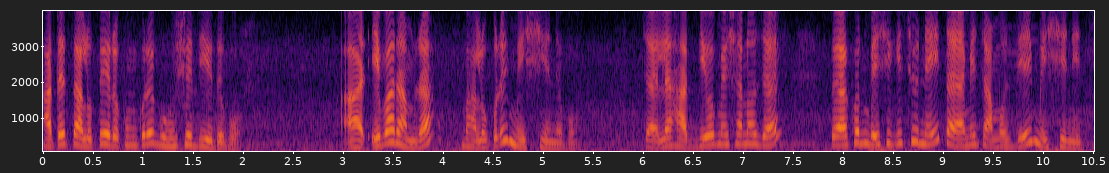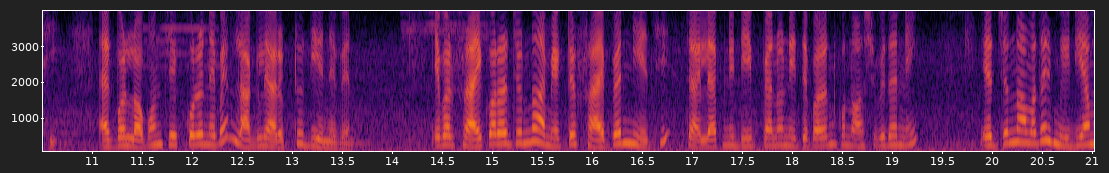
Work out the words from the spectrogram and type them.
হাতের তালুতে এরকম করে ঘষে দিয়ে দেব। আর এবার আমরা ভালো করে মিশিয়ে নেব। চাইলে হাত দিয়েও মেশানো যায়। তো এখন বেশি কিছু নেই, তাই আমি চামচ দিয়েই মিশিয়ে নিচ্ছি। একবার লবণ চেক করে নেবেন, লাগলে আরেকটু দিয়ে নেবেন। এবার ফ্রাই করার জন্য আমি একটা ফ্রাই প্যান নিয়েছি। চাইলে আপনি ডিপ প্যানও নিতে পারেন, কোনো অসুবিধা নেই। এর জন্য আমাদের মিডিয়াম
